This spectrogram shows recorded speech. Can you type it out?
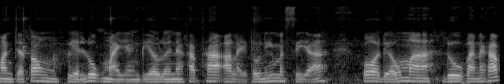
มันจะต้องเปลี่ยนลูกใหม่อย่างเดียวเลยนะครับ ถ้าอะไหล่ตัวนี้มันเสีย ก็เดี๋ยวมาดูกันนะครับ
